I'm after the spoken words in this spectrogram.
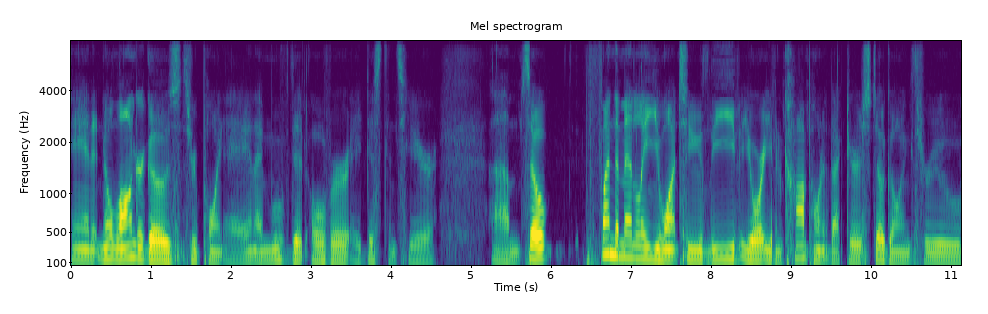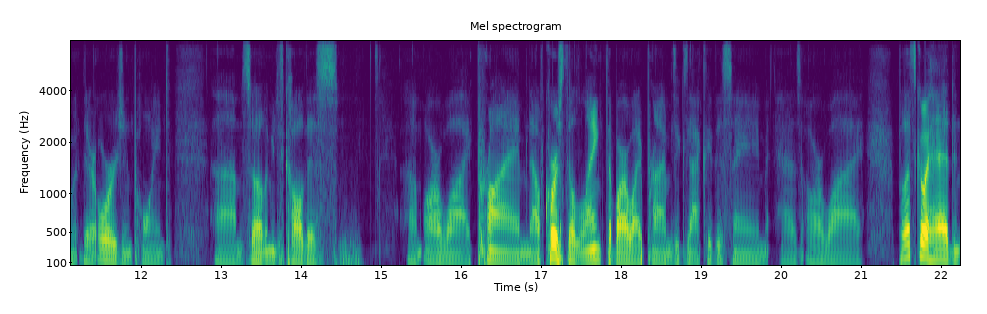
and it no longer goes through point A and I moved it over a distance here. Um, so fundamentally you want to leave your even component vectors still going through their origin point. Um, so let me just call this um, ry prime. Now, of course, the length of ry prime is exactly the same as ry. But let's go ahead,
